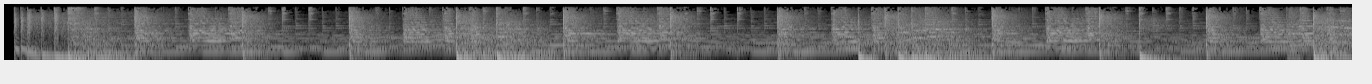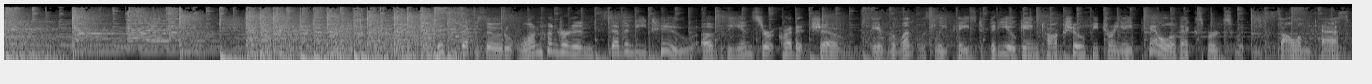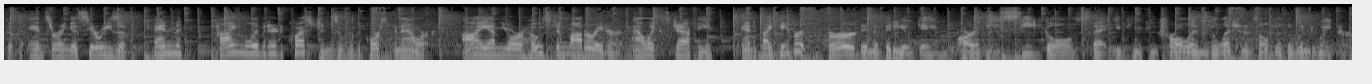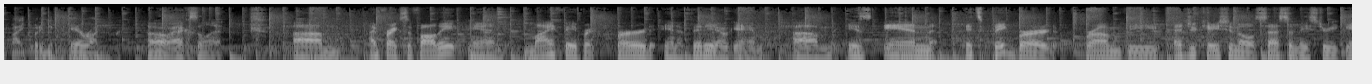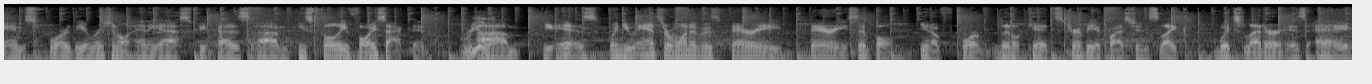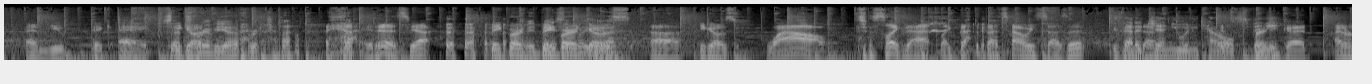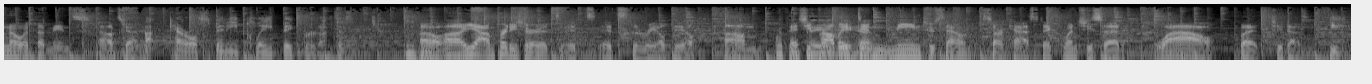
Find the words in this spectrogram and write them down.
Episode 172 of The Insert Credit Show, a relentlessly paced video game talk show featuring a panel of experts with the solemn task of answering a series of 10 time limited questions over the course of an hour. I am your host and moderator, Alex Jaffe, and my favorite bird in a video game are the seagulls that you can control in The Legend of Zelda The Wind Waker by putting a pair on your head. Oh, excellent. Um, I'm Frank Cifaldi, and my favorite bird in a video game um, is in it's Big Bird from the educational Sesame Street games for the original NES because um, he's fully voice acted. Really? Um, he is. When you answer one of his very, very simple, you know, for little kids trivia questions like which letter is A, and you pick A. Is that go- trivia for a child? Yeah, it is. Yeah. Big Bird. I mean, Big Bird basically, yeah. goes. Uh, he goes. Wow, just like that. Like that. That's how he says it. is that and, a uh, genuine Caroll it's pretty good. I don't know what that means, Alex Jaffe. Uh, Caroll Spinney played Big Bird on Sesame Street. Mhm. oh, uh, yeah. I'm pretty sure it's it's it's the real deal. Um, and she they- probably they didn't mean to sound sarcastic when she said "wow," but she does. He.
